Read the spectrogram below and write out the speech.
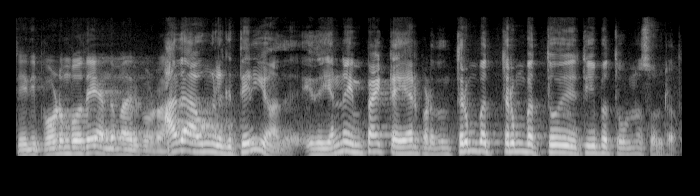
செய்தி போடும்போதே அந்த மாதிரி போடுறாங்க. அது அவங்களுக்கு தெரியும் அது. இது என்ன இம்பேக்டை ஏற்படுத்தும்? திரும்ப திரும்ப தூ தீபத்தூள்னு சொல்கிறது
